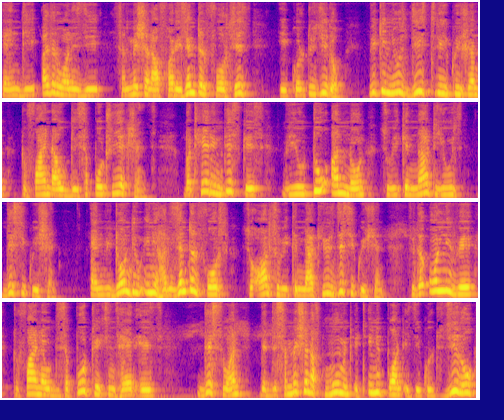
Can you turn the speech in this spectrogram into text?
and the other one is the summation of horizontal forces equal to 0. We can use these three equations to find out the support reactions. But here in this case, we have two unknown, so we cannot use this equation. And we don't have any horizontal force, so also we cannot use this equation. So the only way to find out the support reactions here is this one that the summation of moment at any point is equal to 0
